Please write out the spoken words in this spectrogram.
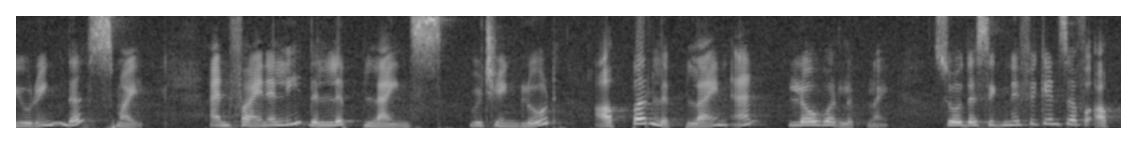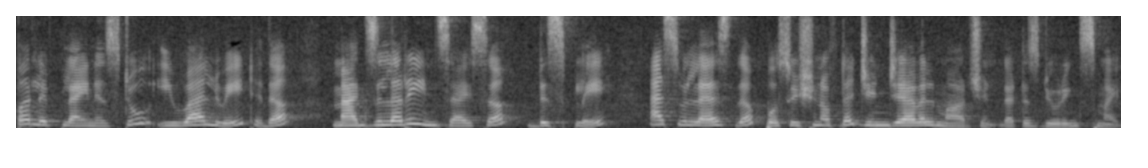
during the smile. And finally the lip lines which include upper lip line and lower lip line. So the significance of upper lip line is to evaluate the maxillary incisor display as well as the position of the gingival margin that is during smile.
